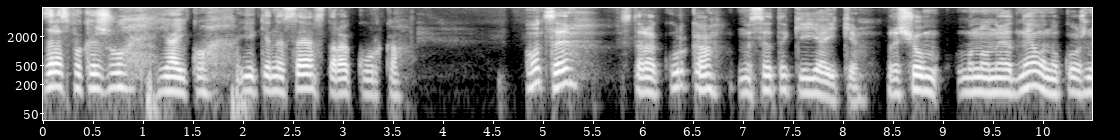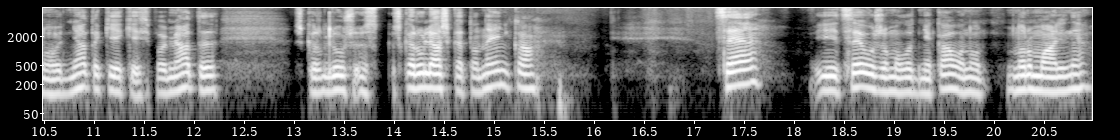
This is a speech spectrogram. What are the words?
Зараз покажу яйко, яке несе стара курка. Оце стара курка несе такі яйки. Причому воно не одне, воно кожного дня таке якесь пом'яте. Шкаруляшка тоненька. Це яйце вже молодняка, воно нормальне,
